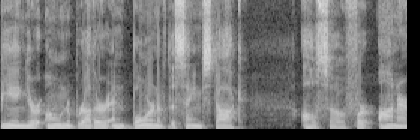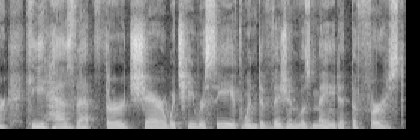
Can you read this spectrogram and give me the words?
being your own brother and born of the same stock. Also, for honor, he has that third share which he received when division was made at the first,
